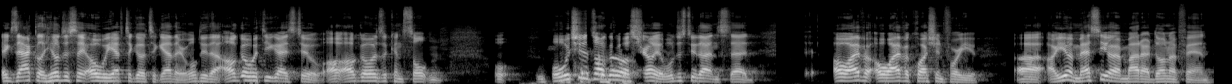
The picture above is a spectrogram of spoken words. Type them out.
Exactly. He'll just say, "Oh, we have to go together." We'll do that. I'll go with you guys too. I'll, I'll go as a consultant. Well, well, we should just all go to Australia. We'll just do that instead. Oh, I have a, oh, I have a question for you. Uh, are you a Messi or a Maradona fan?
